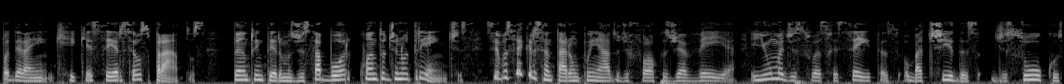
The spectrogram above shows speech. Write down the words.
poderá enriquecer seus pratos, tanto em termos de sabor quanto de nutrientes. Se você acrescentar um punhado de flocos de aveia em uma de suas receitas ou batidas de sucos,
